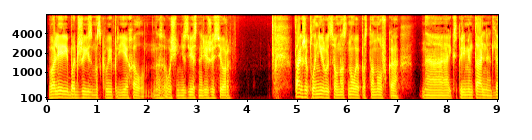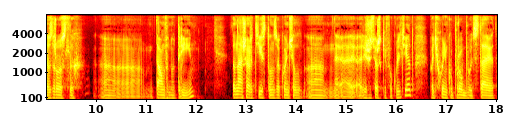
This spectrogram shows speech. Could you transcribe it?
Валерий Баджи из Москвы приехал, э, очень известный режиссер – также планируется у нас новая постановка э, экспериментальная для взрослых э, там внутри. Это наш артист, он закончил э, режиссерский факультет, потихоньку пробует, ставит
